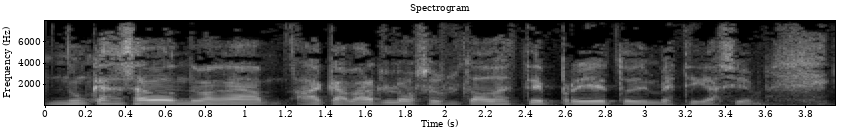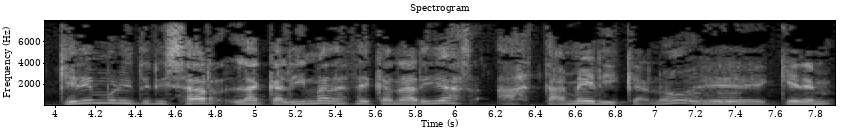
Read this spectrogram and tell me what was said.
nunca se sabe dónde van a, acabar los resultados de este proyecto de investigación. Quieren monitorizar la calima desde Canarias hasta América, ¿no? Eh, quieren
